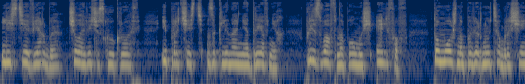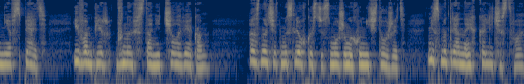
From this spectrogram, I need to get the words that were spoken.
листья вербы, человеческую кровь, и прочесть заклинания древних, призвав на помощь эльфов, то можно повернуть обращение вспять, и вампир вновь станет человеком. А значит, мы с легкостью сможем их уничтожить, несмотря на их количество.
